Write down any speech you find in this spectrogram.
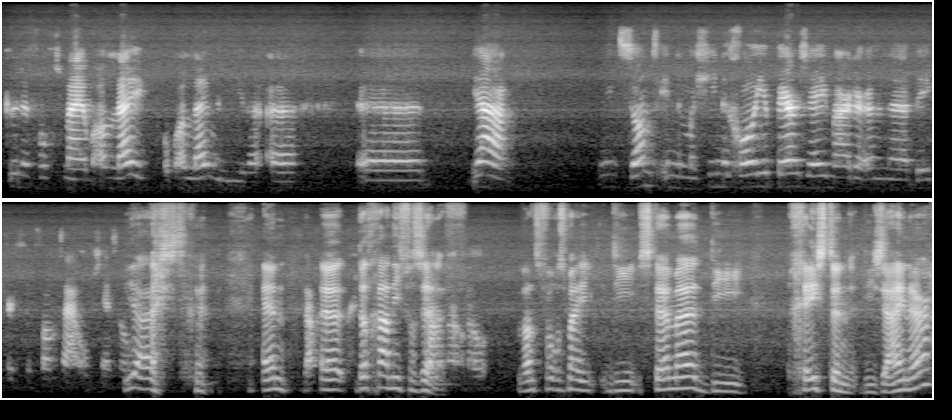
kunnen volgens mij op allerlei, op allerlei manieren eh, eh, ja, zand in de machine gooien per se, maar er een eh, bekertje Fanta op zetten. Juist. En eh, dat gaat niet vanzelf. Want volgens mij, die stemmen, die geesten, die zijn er.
